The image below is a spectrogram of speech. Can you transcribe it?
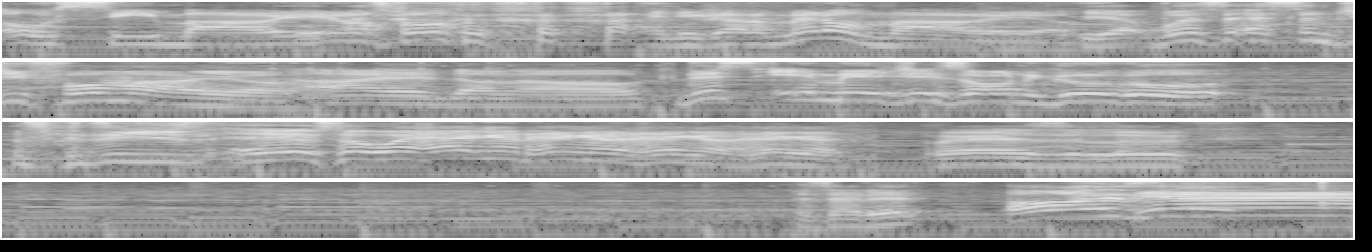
OC Mario, and you got a Metal Mario. Yeah, where's the SMG4 Mario? I don't know. This image is on Google. just- eh, so wait, hang on, hang on, hang on, hang on. Where is it, Luke? Is that it? Oh, is Yeah! it?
